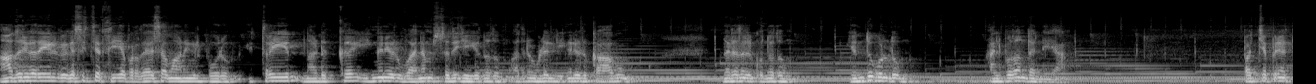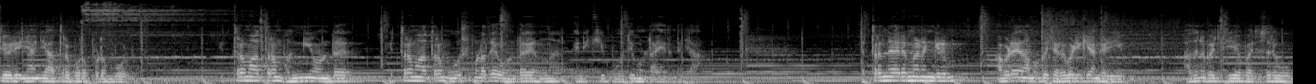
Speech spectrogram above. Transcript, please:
ആധുനികതയിൽ വികസിച്ചെത്തിയ പ്രദേശമാണെങ്കിൽ പോലും ഇത്രയും നടുക്ക് ഇങ്ങനെയൊരു വനം സ്ഥിതി ചെയ്യുന്നതും അതിനുള്ളിൽ ഇങ്ങനെയൊരു കാവും നിലനിൽക്കുന്നതും എന്തുകൊണ്ടും അത്ഭുതം തന്നെയാണ്. പച്ചപ്പിനെ തേടി ഞാൻ യാത്ര പുറപ്പെടുമ്പോൾ ഇത്രമാത്രം ഭംഗിയുണ്ട് ഇത്രമാത്രം ഊഷ്മളതയുണ്ട് എന്ന് എനിക്ക് ബോധ്യമുണ്ടായിരുന്നില്ല. എത്ര നേരം വേണമെങ്കിലും അവിടെ നമുക്ക് ചെലവഴിക്കാൻ കഴിയും. അതിനു പറ്റിയ പരിസരവും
